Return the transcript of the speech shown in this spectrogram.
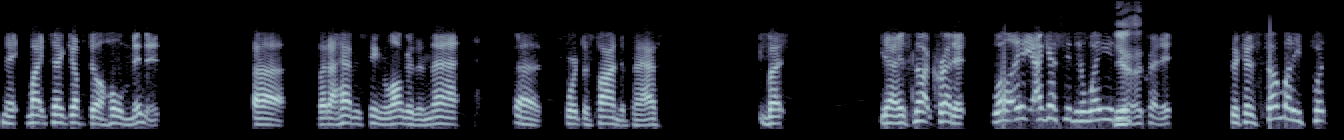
may, might take up to a whole minute, uh, but I haven't seen longer than that uh, for it to find a path. But yeah, it's not credit. Well, I guess in a way it yeah. is credit because somebody puts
